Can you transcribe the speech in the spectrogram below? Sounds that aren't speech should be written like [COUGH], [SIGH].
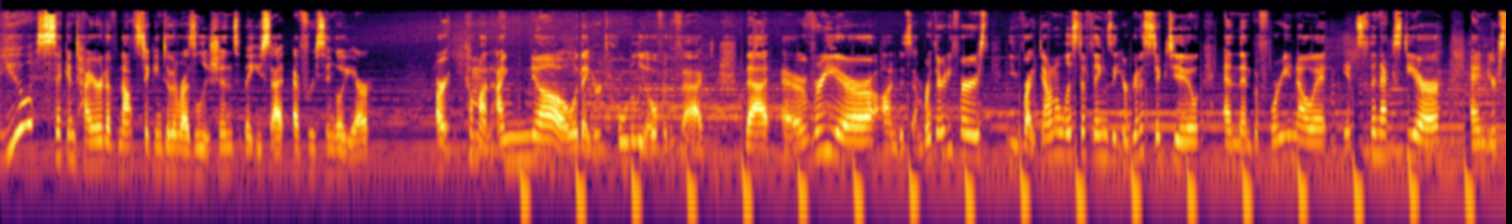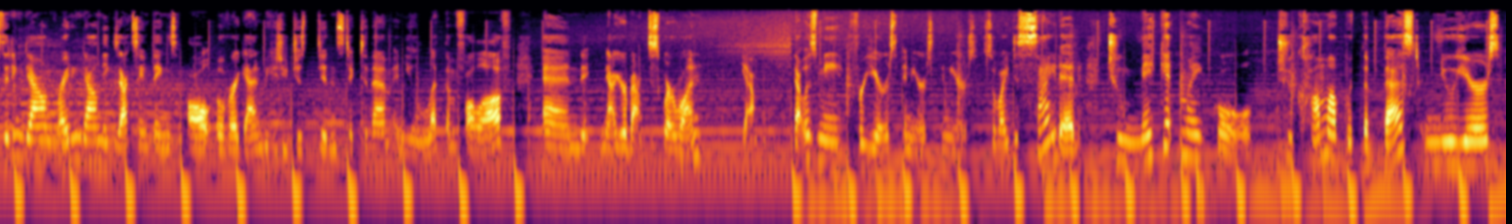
you sick and tired of not sticking to the resolutions that you set every single year? Are, come on, I know that you're totally over the fact that every year on December 31st, you write down a list of things that you're going to stick to. And then before you know it, it's the next year and you're sitting down, writing down the exact same things all over again because you just didn't stick to them and you let them fall off. And now you're back to square one. Yeah, that was me for years and years and years. So I decided to make it my goal to come up with the best New Year's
